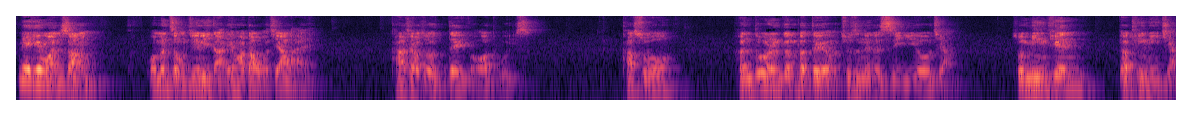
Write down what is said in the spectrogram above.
那天晚上，我们总经理打电话到我家来，他叫做 Dave Otwis。他说，很多人跟 Badell 就是那个 CEO 讲，说明天要听你讲。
